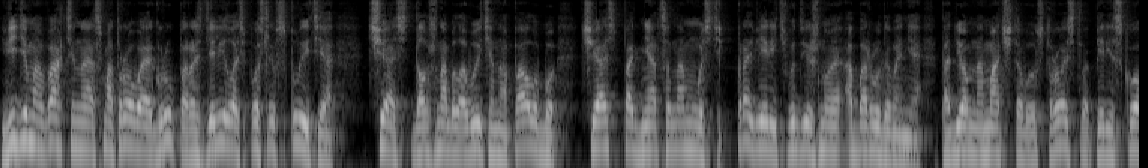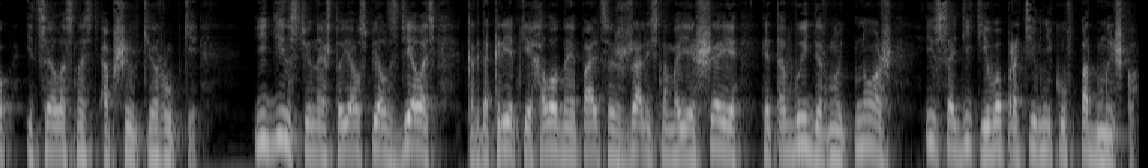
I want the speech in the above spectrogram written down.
Видимо, вахтенная осмотровая группа разделилась после всплытия. Часть должна была выйти на палубу, часть подняться на мостик, проверить выдвижное оборудование, подъемно-мачтовое устройство, перископ и целостность обшивки рубки. Единственное, что я успел сделать, когда крепкие холодные пальцы сжались на моей шее, это выдернуть нож — и всадить его противнику в подмышку.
